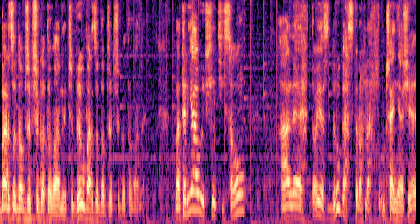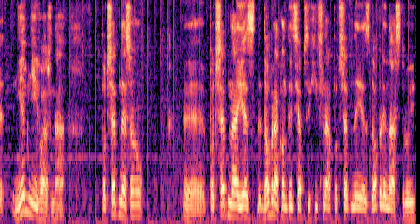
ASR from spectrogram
bardzo dobrze przygotowany, czy był bardzo dobrze przygotowany. Materiały w sieci są, ale to jest druga strona uczenia się, nie mniej ważna. Potrzebne są, e, potrzebna jest dobra kondycja psychiczna, potrzebny jest dobry nastrój.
